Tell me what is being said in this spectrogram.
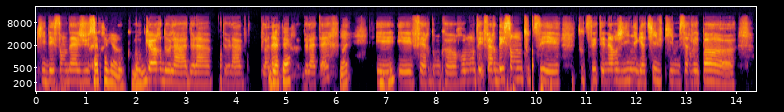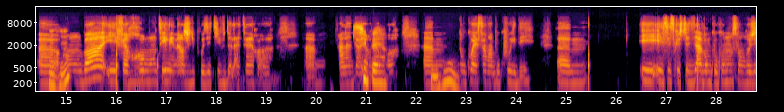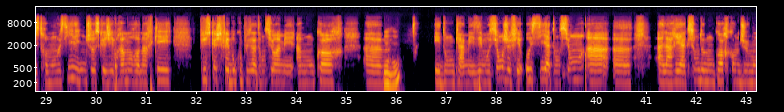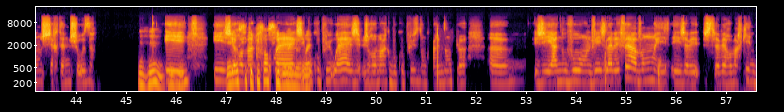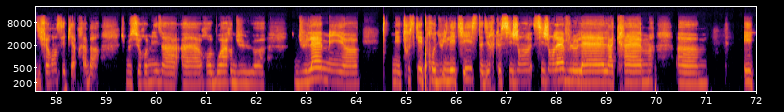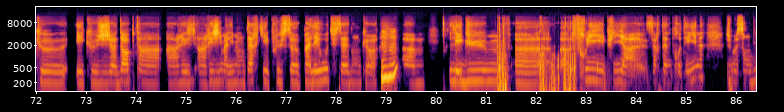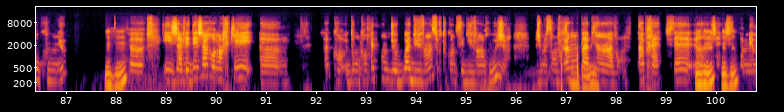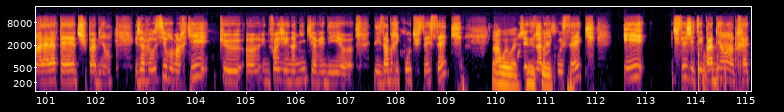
qui descendaient juste très, très bien. au, mmh cœur de la, de la, de la planète, de la Terre. De la terre. Ouais. Mmh et, faire donc euh, remonter, faire descendre ces, toute cette énergie négative qui ne me servait pas euh, euh, mmh en bas et faire remonter l'énergie positive de la Terre à l'intérieur de moi. Mmh donc ouais, ça m'a beaucoup aidé. et, et c'est ce que je te disais avant qu'on commence l'enregistrement aussi. Une chose que j'ai vraiment remarqué, puisque je fais beaucoup plus attention à, mes, à mon corps, et donc à mes émotions, je fais aussi attention à, euh, à la réaction de mon corps quand je mange certaines choses. Mmh et, mmh et, et tu es plus sensible. Ouais, j'ai beaucoup plus, ouais, je, remarque beaucoup plus. Donc, par exemple, euh, j'ai à nouveau enlevé, je l'avais fait avant et, et j'avais, j'avais remarqué une différence. Et puis après, bah, je me suis remise à, à reboire du, euh, du lait, mais mais tout ce qui est produit laitier, c'est-à-dire que si j'enlève le lait, la crème, et que, et que j'adopte un, un, régime alimentaire qui est plus paléo, tu sais, donc mmh légumes, fruits et puis certaines protéines, je me sens beaucoup mieux. Mmh et j'avais déjà remarqué donc en fait, quand je bois du vin, surtout quand c'est du vin rouge, je me sens vraiment pas mmh. bien avant. Après, tu sais, euh, mmh ça me met mal à la tête, je suis pas bien. Et j'avais aussi remarqué que euh, une fois j'ai une amie qui avait des, euh, des abricots, tu sais, secs. Ah ouais ouais. J'ai des abricots secs et tu sais, j'étais pas bien après.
